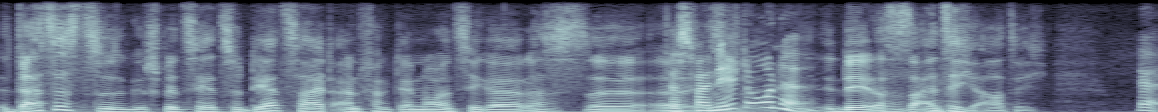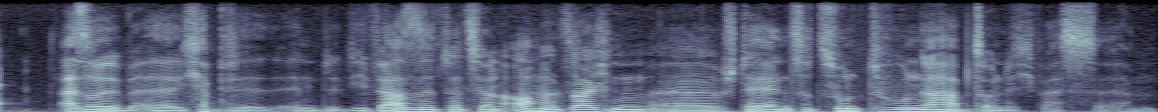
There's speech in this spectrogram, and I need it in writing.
Das ist zu, speziell zu der Zeit, Anfang der 90er, das ist. Äh, Das war ist, nicht ohne. Nee, das ist einzigartig. Ja. Also äh, ich habe in diversen Situationen auch mit solchen äh, Stellen zu tun gehabt und ich weiß, ähm,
